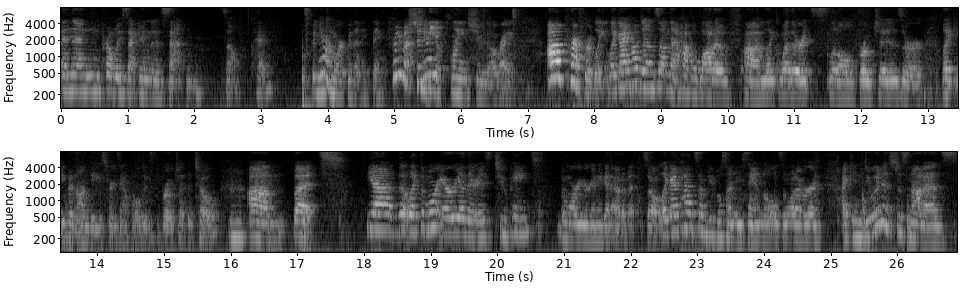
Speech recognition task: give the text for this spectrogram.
and then probably second is satin. So Okay. But you Yeah. can work with anything. pretty much Should yeah. be a plain shoe though, right? Uh, preferably. Like I have done some that have a lot of um, like whether it's little brooches or like even on these, for example, there's the brooch at the toe. Mhm. Um, but yeah, the, like the more area there is to paint, the more you're gonna get out of it. So like I've had some people send me sandals and whatever, and I can do it. It's just not as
